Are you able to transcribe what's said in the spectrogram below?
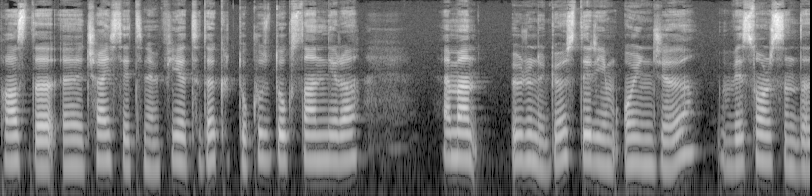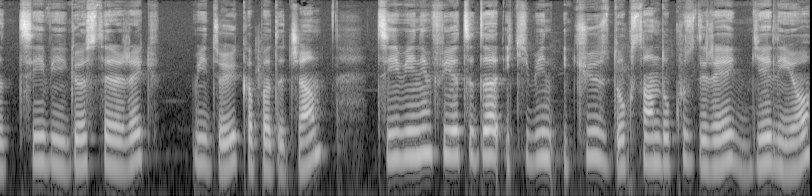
pasta e, çay setinin fiyatı da 49.90 lira. Hemen ürünü göstereyim oyuncağı ve sonrasında TV göstererek videoyu kapatacağım. TV'nin fiyatı da 2299 liraya geliyor.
